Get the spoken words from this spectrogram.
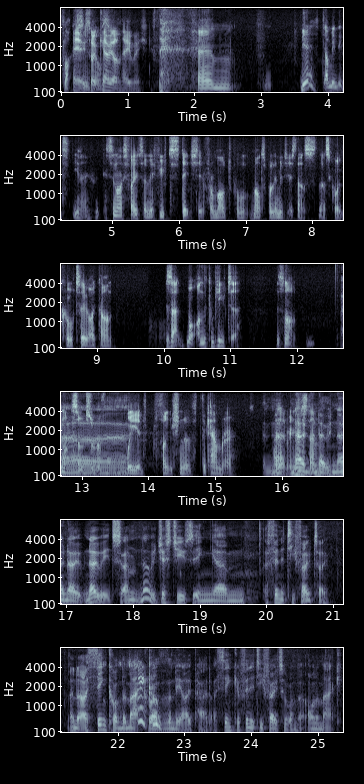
Flock of Anyway, sorry, seagulls. carry on, Hamish. Um, yeah, I mean it's you know it's a nice photo, and if you've stitched it from multiple multiple images, that's that's quite cool too. I can't. Is that what on the computer? It's not not some sort Uh, of weird function of the camera. No, don't really no, no, no, no, no, no. It's um, no, it's just using um, Affinity Photo, and I think on the Mac Very cool. rather than the iPad. I think Affinity Photo on the on a Mac.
